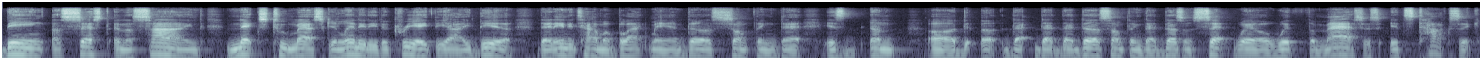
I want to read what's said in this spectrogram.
being assessed and assigned next to masculinity to create the idea that anytime a black man does something that is un, uh, uh, that that that does something that doesn't set well with the masses, it's toxic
